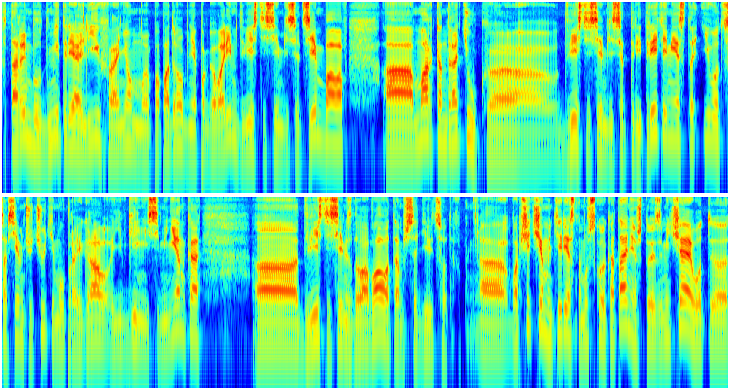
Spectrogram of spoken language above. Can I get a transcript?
Вторым был Дмитрий Алиев, и о нем мы поподробнее поговорим, 277 баллов. А, Марк Кондратюк, э, 273, третье место. И вот совсем чуть-чуть ему проиграл Евгений Семененко. А, 272 балла, там 69 сотых. А, Вообще, чем интересно мужское катание, что я замечаю, вот э,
